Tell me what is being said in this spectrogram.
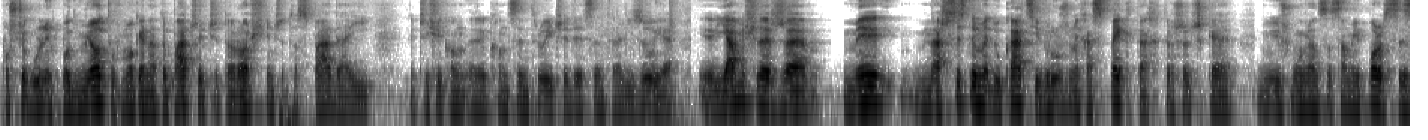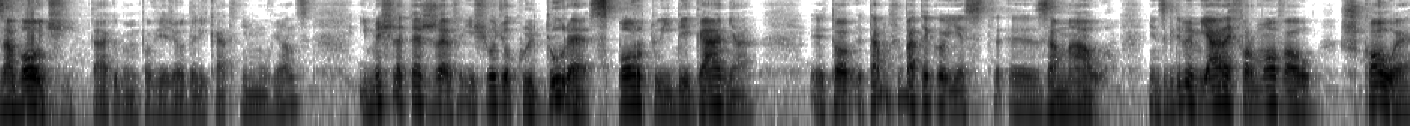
poszczególnych podmiotów mogę na to patrzeć, czy to rośnie, czy to spada i czy się koncentruje, czy decentralizuje. Ja myślę, że my, nasz system edukacji w różnych aspektach troszeczkę, już mówiąc o samej Polsce, zawodzi, tak bym powiedział, delikatnie mówiąc. I myślę też, że jeśli chodzi o kulturę sportu i biegania, y, to tam chyba tego jest y, za mało. Więc gdybym ja reformował szkołę,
